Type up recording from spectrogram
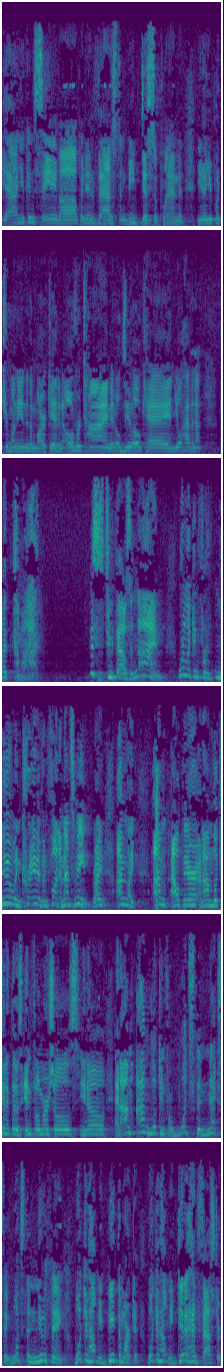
yeah, you can save up and invest and be disciplined and, you know, you put your money into the market and over time it'll do okay and you'll have enough. But come on. This is 2009. We're looking for new and creative and fun. And that's me, right? I'm like, I'm out there and I'm looking at those infomercials, you know, and I'm, I'm looking for what's the next thing? What's the new thing? What can help me beat the market? What can help me get ahead faster?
